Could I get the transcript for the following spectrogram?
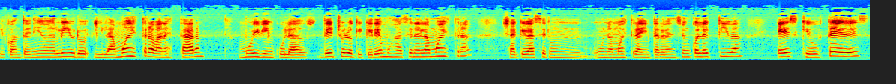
el contenido del libro y la muestra van a estar muy vinculados. De hecho, lo que queremos hacer en la muestra ya que va a ser una muestra de intervención colectiva, es que ustedes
